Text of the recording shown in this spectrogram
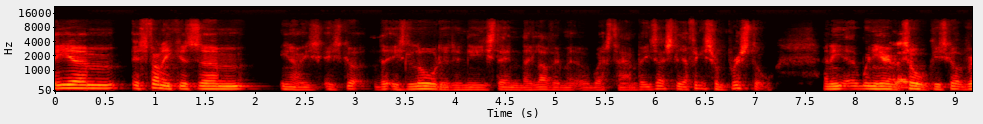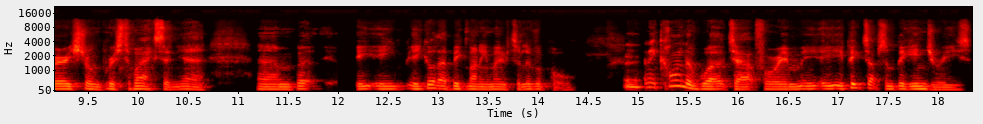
He um, it's funny because um, you know, he's he's got that he's lauded in the East End. They love him at West Ham, but he's actually I think he's from Bristol, and he uh, when you hear him Really? talk, he's got a very strong Bristol accent. Yeah, um, but he, he he got that big money move to Liverpool, Mm. and it kind of worked out for him. He, he picked up some big injuries,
